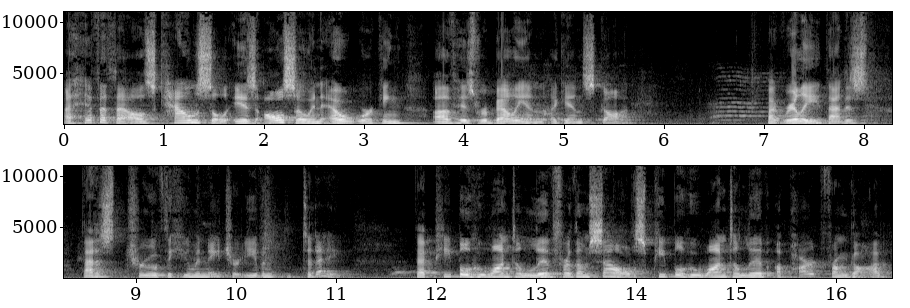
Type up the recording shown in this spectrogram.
Ahithophel's counsel is also an outworking of his rebellion against God. But really, that is, that is true of the human nature, even today. That people who want to live for themselves, people who want to live apart from God,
